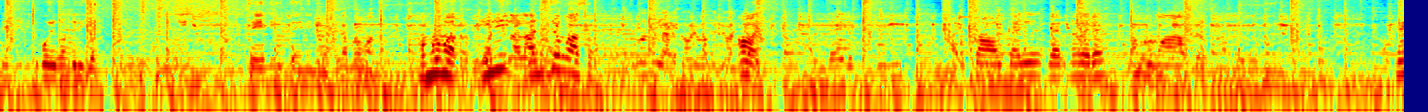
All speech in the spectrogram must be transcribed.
തേനിയിലേക്ക് പോയിക്കൊണ്ടിരിക്കാം ഇനി തേനി തേനിയിലാണ് നമ്മൾ മാത്രം. ഇനി അഞ്ച് മാസം. എന്തായാലും ഇനി അടുത്ത ആൾക്കാർ വരണ വരെ നമ്മൾ മാത്രം ഓക്കെ?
